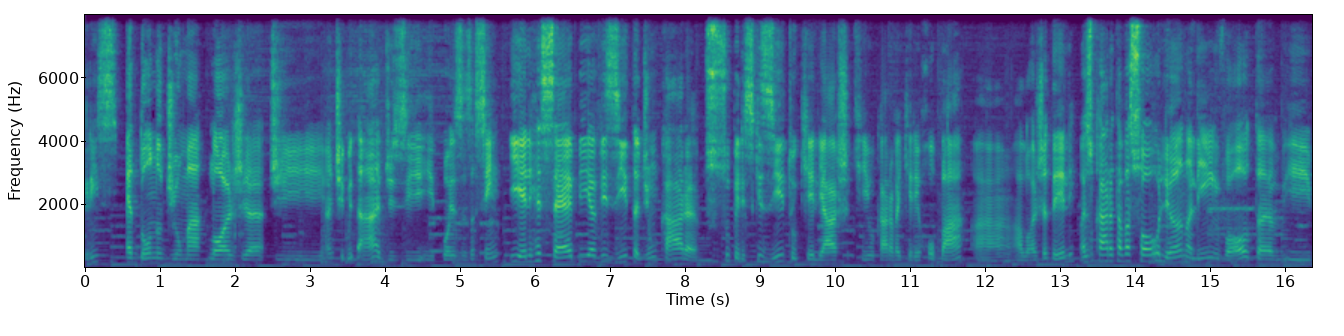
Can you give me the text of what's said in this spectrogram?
Gris, é dono de uma loja de antiguidades e, e coisas assim, e ele recebe a visita de um cara super esquisito que ele acha que o cara vai querer roubar a, a loja dele, mas o cara tava só olhando ali em volta e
